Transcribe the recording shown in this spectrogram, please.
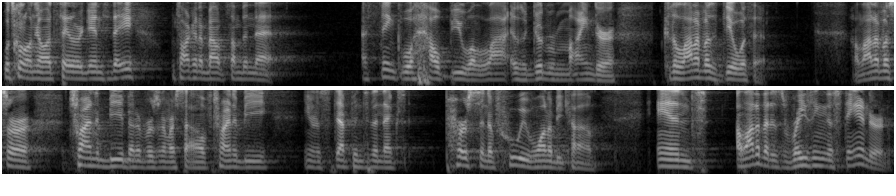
What's going on, y'all? It's Taylor again. Today, I'm talking about something that I think will help you a lot as a good reminder because a lot of us deal with it. A lot of us are trying to be a better version of ourselves, trying to be, you know, step into the next person of who we want to become. And a lot of that is raising the standard,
